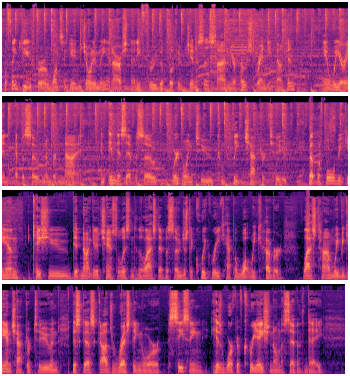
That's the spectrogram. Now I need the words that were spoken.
Well, thank you for once again joining me in our study through the book of Genesis. I'm your host, Randy Duncan, and we are in episode number nine. And in this episode, we're going to complete chapter two. But before we begin, in case you did not get a chance to listen to the last episode, just a quick recap of what we covered. Last time we began chapter 2 and discussed God's resting or ceasing his work of creation on the seventh day.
